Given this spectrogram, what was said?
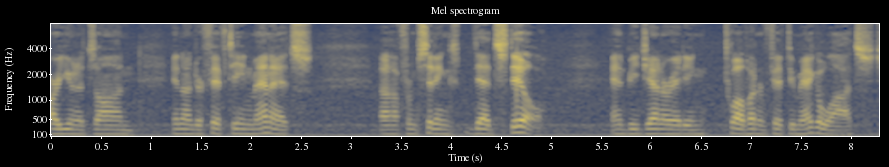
our units on in under 15 minutes uh, from sitting dead still. and be generating 1,250 megawatts.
